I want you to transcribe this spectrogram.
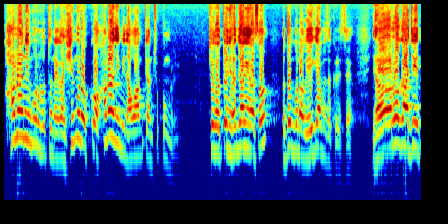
하나님으로부터 내가 힘을 얻고 하나님이 나와 함께한 축복 누림. 제가 어떤 현장에 가서 어떤 분하고 얘기하면서 그랬어요. 여러 가지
